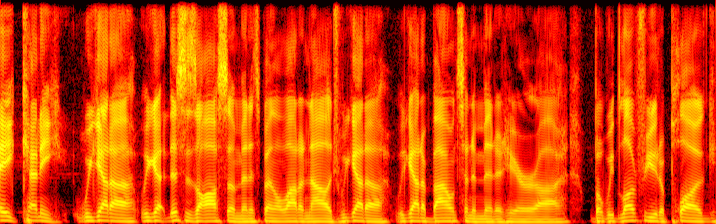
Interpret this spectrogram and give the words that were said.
Hey, Kenny, we gotta, we got. This is awesome, and it's been a lot of knowledge. We gotta, we gotta bounce in a minute here, uh, but we'd love for you to plug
